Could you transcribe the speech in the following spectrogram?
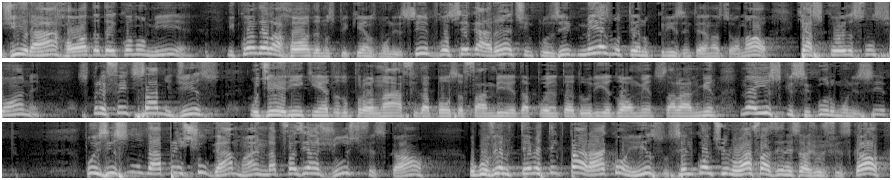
girar a roda da economia. E quando ela roda nos pequenos municípios, você garante, inclusive, mesmo tendo crise internacional, que as coisas funcionem. Os prefeitos sabem disso. O dinheirinho que entra do Pronaf, da Bolsa Família, da aposentadoria, do aumento do salário mínimo, não é isso que segura o município? Pois isso não dá para enxugar mais, não dá para fazer ajuste fiscal. O governo Temer tem que parar com isso. Se ele continuar fazendo esse ajuste fiscal,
